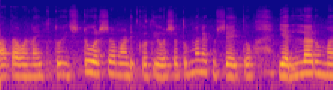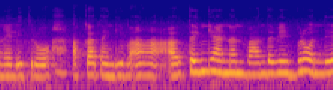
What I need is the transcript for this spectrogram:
ವಾತಾವರಣ ಇತ್ತು. ಇಷ್ಟು ವರ್ಷ ಮಾಡಿದ್ಕೋತಿ ವರ್ಷ ತುಂಬಾ ಖುಷಿ ಆಯಿತು. ಎಲ್ಲರೂ ಮನೇಲಿದ್ದರು ಅಕ್ಕ, ತಂಗಿ ತಂಗಿ ಅಣ್ಣನ ಬಾಂಧವ್ಯ ಇಬ್ಬರು ಒಂದೇ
